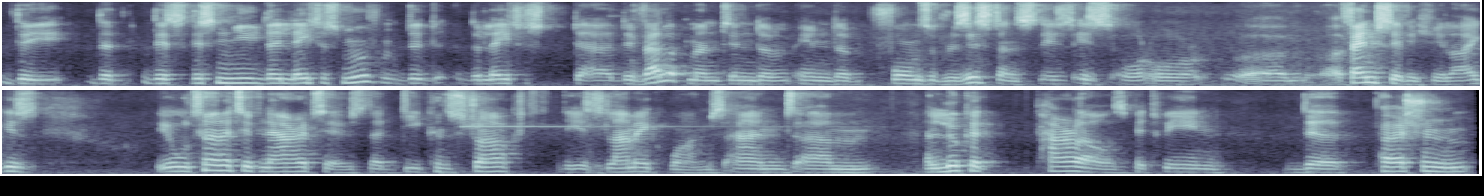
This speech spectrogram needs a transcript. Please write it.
the, the this this new the latest movement the, the latest uh, development in the in the forms of resistance is is or, or um, offensive if you like is the alternative narratives that deconstruct the Islamic ones and um, and look at parallels between the Persian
